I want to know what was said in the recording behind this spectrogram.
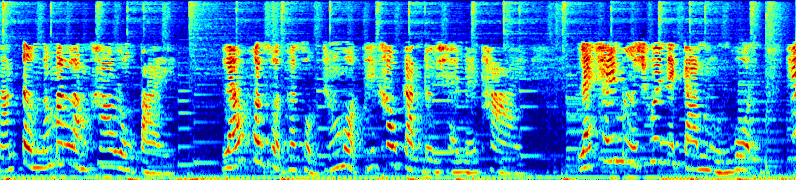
นั้นเติมน้ำมันลำข้าวลงไป แล้วคนส่วนผสมทั้งหมดให้เข้ากันโดยใช้ไม้พาย และใช้มือช่วยในการหมุนวน ให้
